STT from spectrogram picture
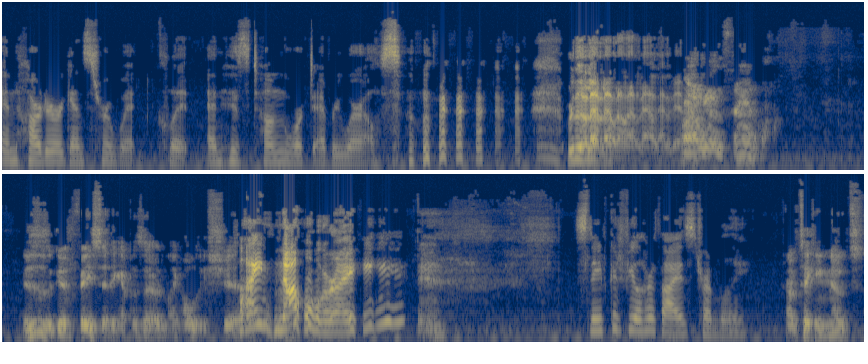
and harder against her wet clit, and his tongue worked everywhere else. This is a good face sitting episode. Like holy shit. I know, right? Snape could feel her thighs trembling. I'm taking notes.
